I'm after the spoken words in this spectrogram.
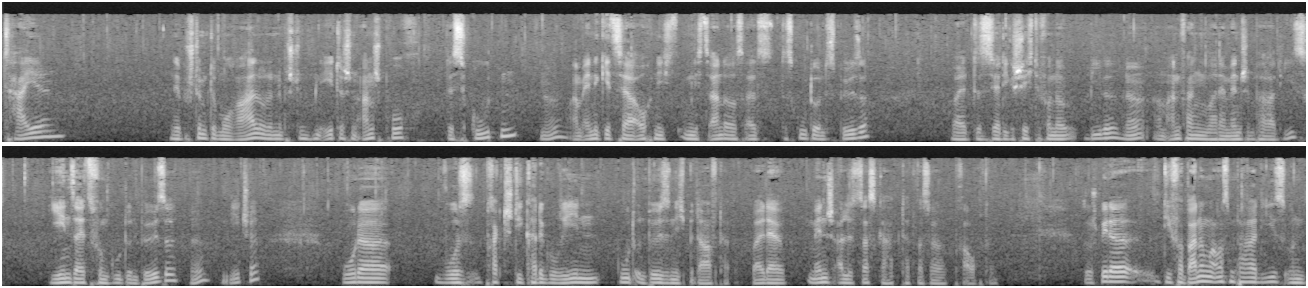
Teilen eine bestimmte Moral oder einen bestimmten ethischen Anspruch des Guten. Ne? Am Ende geht's ja auch nicht um nichts anderes als das Gute und das Böse. Weil das ist ja die Geschichte von der Bibel. Ne? Am Anfang war der Mensch im Paradies, jenseits von Gut und Böse, ne? Nietzsche. Oder wo es praktisch die Kategorien Gut und Böse nicht bedarf hat, weil der Mensch alles das gehabt hat, was er brauchte. So später die Verbannung aus dem Paradies und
